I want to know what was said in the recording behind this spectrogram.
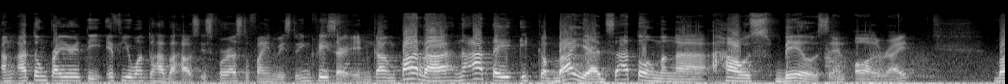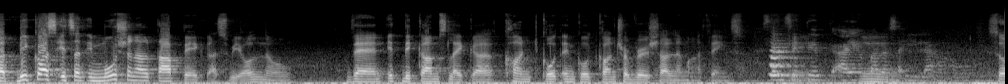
ang atong priority if you want to have a house is for us to find ways to increase our income para naatay ikabayad sa atong mga house bills and all, right? But because it's an emotional topic, as we all know, then it becomes like a con- quote-unquote controversial na mga things. Sensitive kaayo para Mm. sa ila. So,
